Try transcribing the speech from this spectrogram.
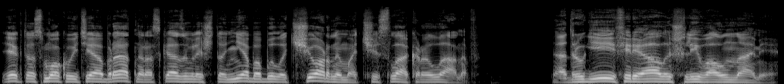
Те, кто смог уйти обратно, рассказывали, что небо было черным от числа крыланов а другие фериалы шли волнами.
